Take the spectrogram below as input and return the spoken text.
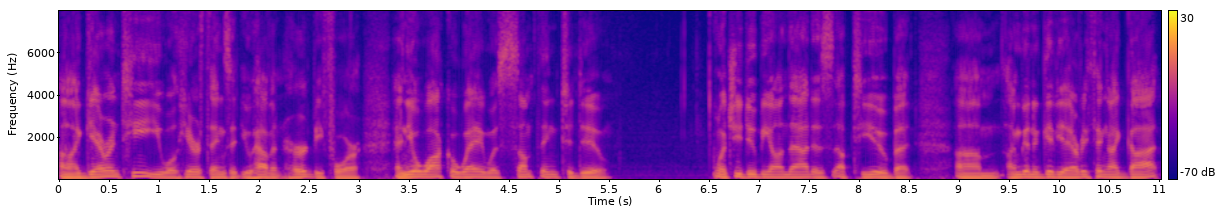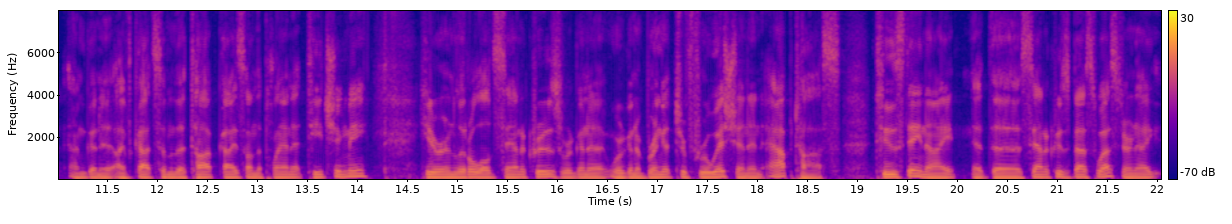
Uh, I guarantee you will hear things that you haven't heard before, and you'll walk away with something to do what you do beyond that is up to you but um, i'm going to give you everything i got. I'm going to i've got some of the top guys on the planet teaching me. Here in little old santa cruz we're going to we're going to bring it to fruition in aptos tuesday night at the santa cruz best western. I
